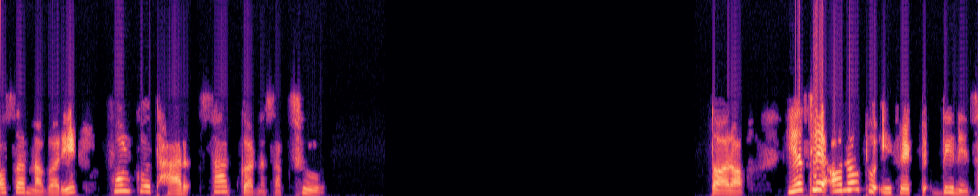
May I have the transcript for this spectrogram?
असर नगरी फूलको धार सार्प गर्न सक्छु। तर यसले अनौठो इफेक्ट दिनेछ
